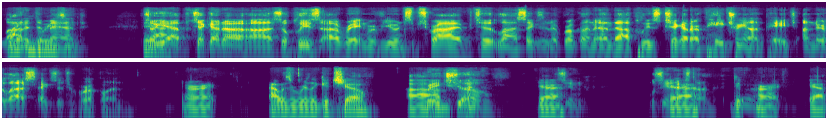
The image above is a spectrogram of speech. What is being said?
Light of and breezy. demand. So Yeah. yeah, check out. Uh, uh, so please uh, rate and review and subscribe to Last Exit to Brooklyn, and uh, please check out our Patreon page under Last Exit to Brooklyn. All right. That was a really good show. Um, Great show. Yeah. We'll see you, we'll see you Yeah. next time. Do- All right. Yeah.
